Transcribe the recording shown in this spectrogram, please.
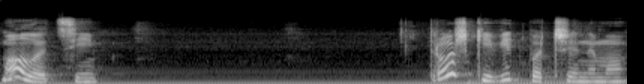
Молодці. Трошки відпочинемо.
